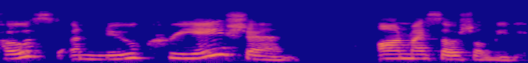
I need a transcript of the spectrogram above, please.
post a new creation on my social media.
